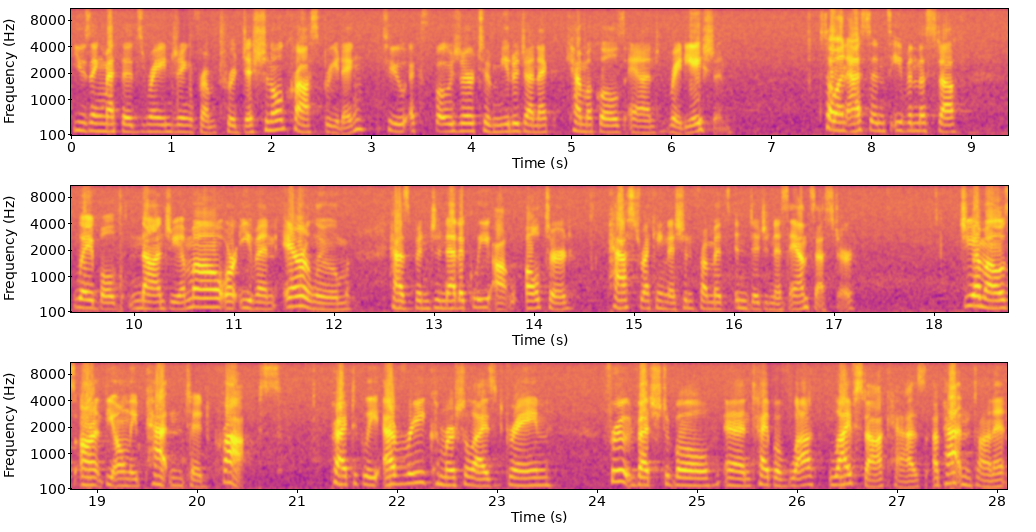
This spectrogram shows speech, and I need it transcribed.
using methods ranging from traditional crossbreeding to exposure to mutagenic chemicals and radiation. So, in essence, even the stuff labeled non GMO or even heirloom has been genetically altered past recognition from its indigenous ancestor. GMOs aren't the only patented crops. Practically every commercialized grain, fruit, vegetable, and type of livestock has a patent on it,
